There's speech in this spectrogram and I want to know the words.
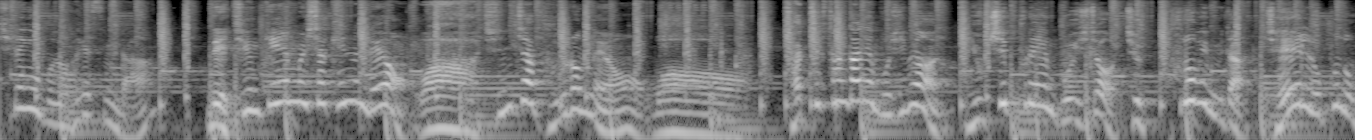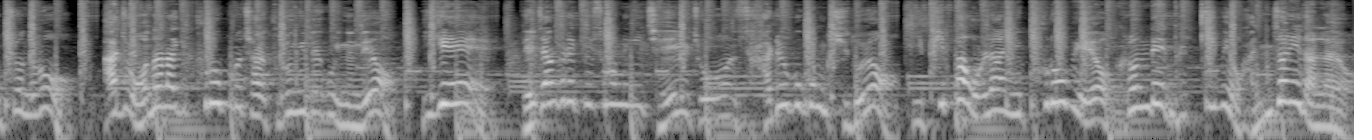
실행해 보도록 하겠습니다. 네, 지금 게임을 시작했는데요. 와, 진짜 부드럽네요. 와. 좌측 상단에 보시면 60프레임 보이시죠? 즉 풀업입니다. 제일 높은 옵션으로 아주 원활하게 풀업으로 잘 구동이 되고 있는데요. 이게 내장 그래픽 성능이 제일 좋은 4650G도요. 이 피파 온라인이 풀업이에요. 그런데 느낌이 완전히 달라요.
